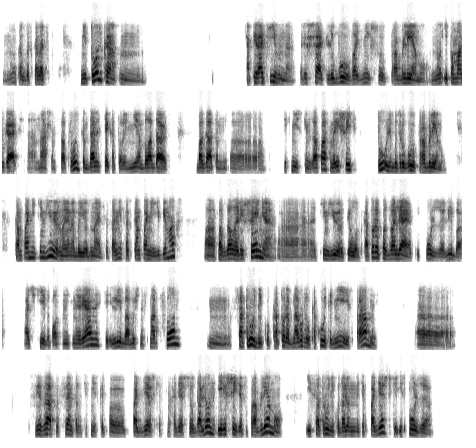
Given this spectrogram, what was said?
ну, как бы сказать, не только оперативно решать любую возникшую проблему, но и помогать а, нашим сотрудникам, даже те, которые не обладают богатым э, техническим запасом, решить ту либо другую проблему. Компания TeamViewer, наверное, вы ее знаете, совместно с компанией UBMAX э, создала решение э, TeamViewer Pilot, которое позволяет, используя либо очки дополнительной реальности, либо обычный смартфон сотруднику, который обнаружил какую-то неисправность, э, связаться с центром технической поддержки, находящийся удаленно, и решить эту проблему, и сотрудник удаленной техподдержки, используя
